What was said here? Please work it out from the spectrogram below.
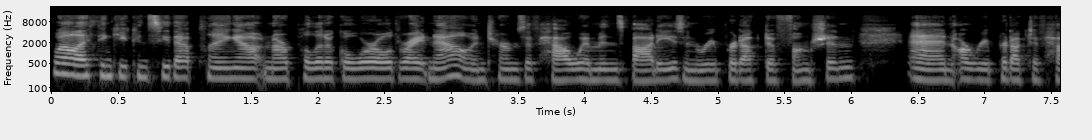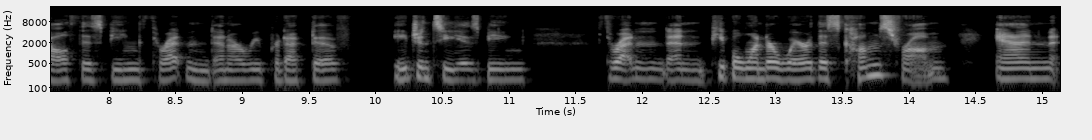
Well, I think you can see that playing out in our political world right now in terms of how women's bodies and reproductive function and our reproductive health is being threatened and our reproductive agency is being threatened. And people wonder where this comes from. And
